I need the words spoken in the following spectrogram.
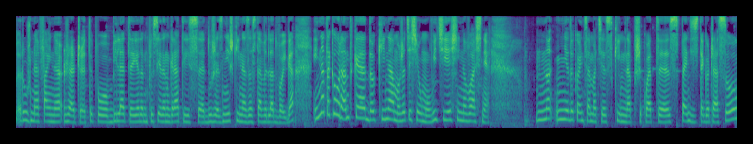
różne fajne rzeczy, typu bilety 1 plus 1 gratis, duże zniżki na zestawy dla dwojga i na taką randkę do kina możecie się umówić, jeśli no właśnie no, nie do końca macie z kim na przykład e, spędzić tego czasu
